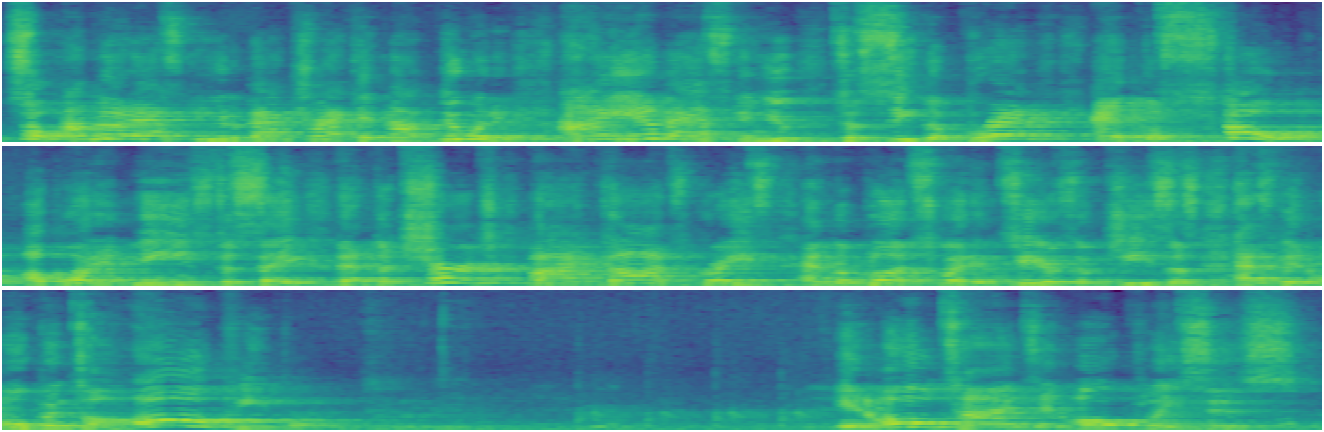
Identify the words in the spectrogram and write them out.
So I'm not asking you to backtrack and not doing it. I am asking you to see the breadth and the scope of what it means to say that the church, by God's grace and the blood, sweat, and tears of Jesus, has been open to all people in all times, in all places,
